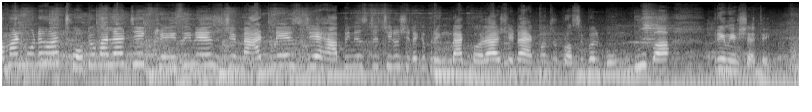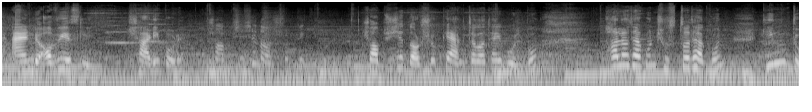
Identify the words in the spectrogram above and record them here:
আমার মনে হয় ছোটোবেলার যে ক্রেজিনেস যে ম্যাডনেস যে হ্যাপিনেসটা ছিল সেটাকে ব্রিং ব্যাক করা সেটা একমাত্র পসিবল বন্ধু বা প্রেমের সাথে। অ্যান্ড অবভিয়াসলি শাড়ি পরে। সবশেষে দর্শককে কি সবশেষে দর্শককে একটা কথাই বলব ভালো থাকুন, সুস্থ থাকুন। কিন্তু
